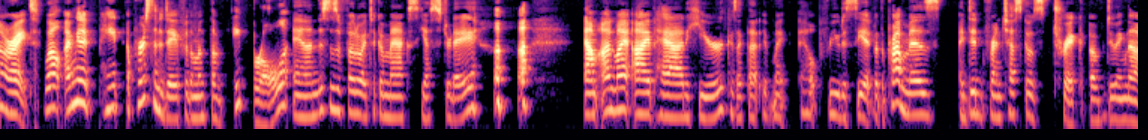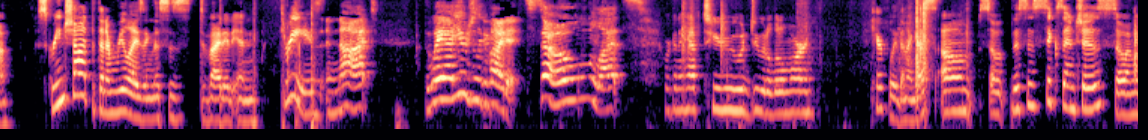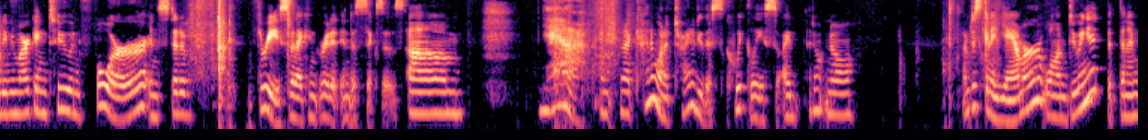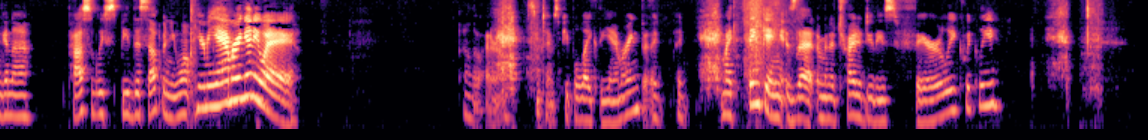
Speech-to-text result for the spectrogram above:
All right. Well, I'm going to paint a person today for the month of April. And this is a photo I took of Max yesterday. I'm on my iPad here because I thought it might help for you to see it. But the problem is I did Francesco's trick of doing the screenshot, but then I'm realizing this is divided in threes and not the way I usually divide it. So let's, we're going to have to do it a little more carefully then, I guess. Um, so this is six inches, so I'm going to be marking two and four instead of three so that I can grid it into sixes. Um, yeah, and I kind of want to try to do this quickly, so I, I don't know. I'm just going to yammer while I'm doing it, but then I'm going to possibly speed this up and you won't hear me yammering anyway. Although, I don't know sometimes people like the yammering, but I, I my thinking is that I'm going to try to do these fairly quickly.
